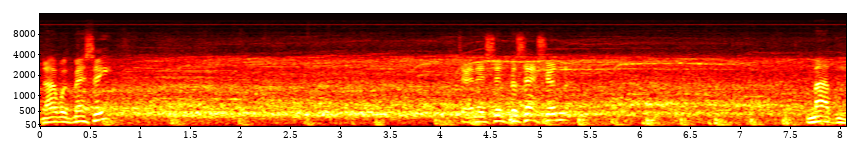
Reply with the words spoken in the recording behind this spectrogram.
Now with Messi. Dennis in possession. Madden.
